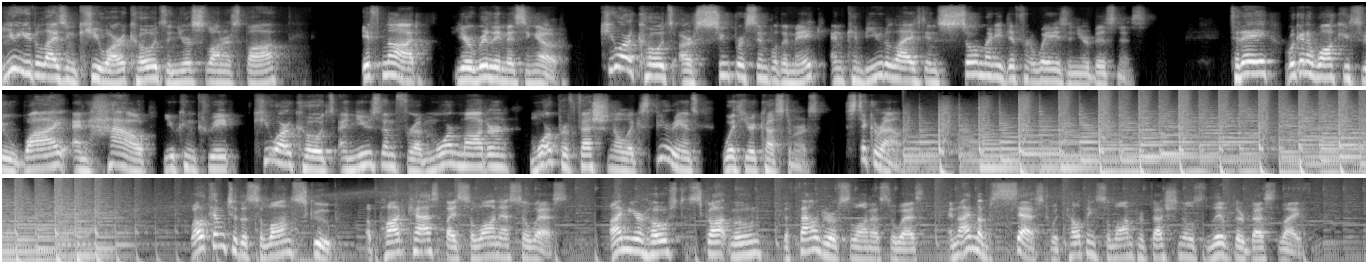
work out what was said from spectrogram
Are you utilizing QR codes in your salon or spa? If not, you're really missing out. QR codes are super simple to make and can be utilized in so many different ways in your business. Today, we're going to walk you through why and how you can create QR codes and use them for a more modern, more professional experience with your customers. Stick around. Welcome to the Salon Scoop, a podcast by Salon SOS. I'm your host, Scott Moon, the founder of Salon SOS, and I'm obsessed with helping salon professionals live their best life.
